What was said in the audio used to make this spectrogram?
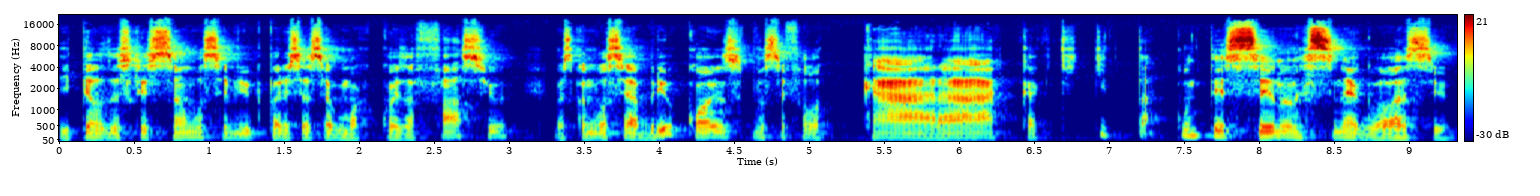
e pela descrição você viu que parecia ser alguma coisa fácil, mas quando você abriu o código você falou: "Caraca, o que que tá acontecendo nesse negócio?"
